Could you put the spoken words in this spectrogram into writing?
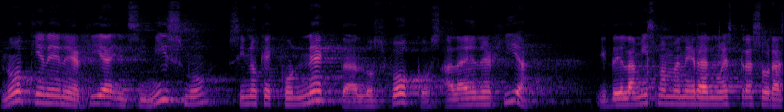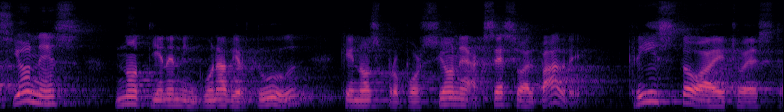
no tiene energía en sí mismo, sino que conecta los focos a la energía. Y de la misma manera nuestras oraciones no tienen ninguna virtud que nos proporcione acceso al Padre. Cristo ha hecho esto.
